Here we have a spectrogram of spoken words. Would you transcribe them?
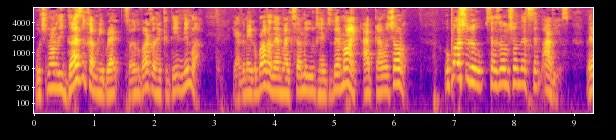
which normally does accompany bread, so the barkel and kadin nimla. You have to make a bracha on them like somebody who changes their mind. Kan l'shono. Upashiru says Roshon, that's obvious. The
